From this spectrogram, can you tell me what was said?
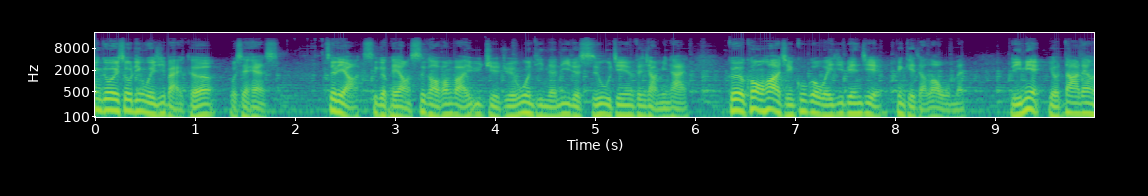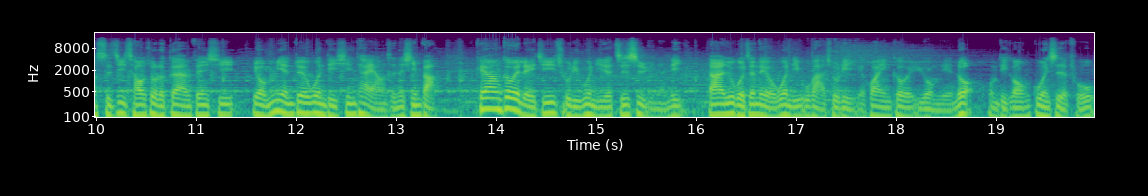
迎各位收听维基百科，我是 Hans，这里啊是个培养思考方法与解决问题能力的实务经验分享平台。各位有空的话，请 Google 维基边界，并可以找到我们。里面有大量实际操作的个案分析，有面对问题心态养成的心法，可以让各位累积处理问题的知识与能力。当然，如果真的有问题无法处理，也欢迎各位与我们联络，我们提供顾问式的服务。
